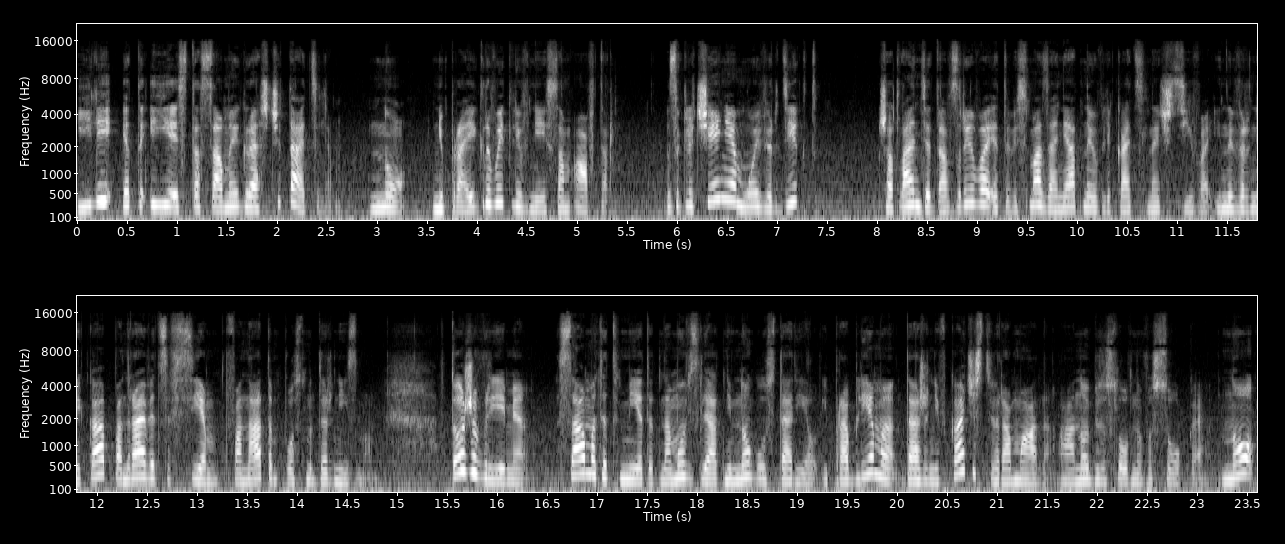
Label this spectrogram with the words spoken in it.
Или это и есть та самая игра с читателем, но не проигрывает ли в ней сам автор? В заключение мой вердикт «Шотландия до взрыва» – это весьма занятное и увлекательное чтиво, и наверняка понравится всем фанатам постмодернизма. В то же время сам этот метод, на мой взгляд, немного устарел, и проблема даже не в качестве романа, а оно, безусловно, высокое, но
